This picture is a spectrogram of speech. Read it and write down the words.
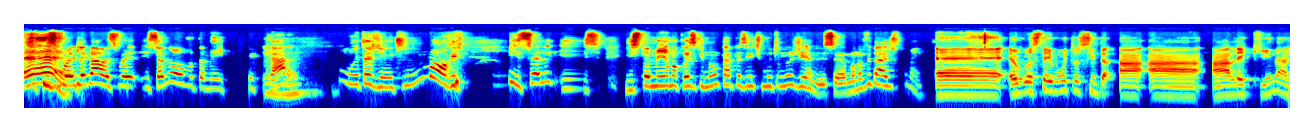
É. isso foi legal, isso, foi, isso é novo também. cara, uhum. muita gente morre. Isso, é, isso, isso, também é uma coisa que não está presente muito no gênero, isso é uma novidade também. É, eu gostei muito, assim, da, a, a, a Alequina,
